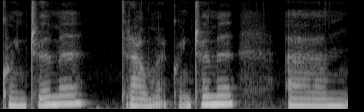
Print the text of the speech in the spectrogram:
kończymy traumę, kończymy um,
